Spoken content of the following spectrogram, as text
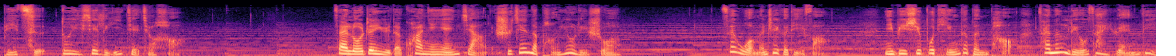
彼此多一些理解就好。在罗振宇的跨年演讲《时间的朋友》里说，在我们这个地方，你必须不停的奔跑，才能留在原地。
